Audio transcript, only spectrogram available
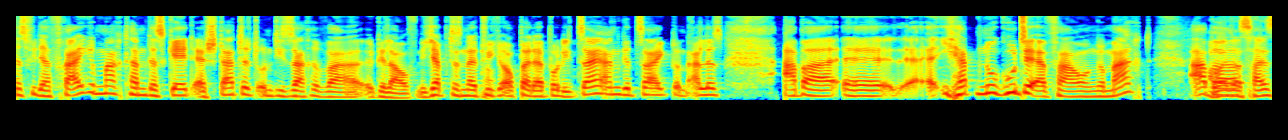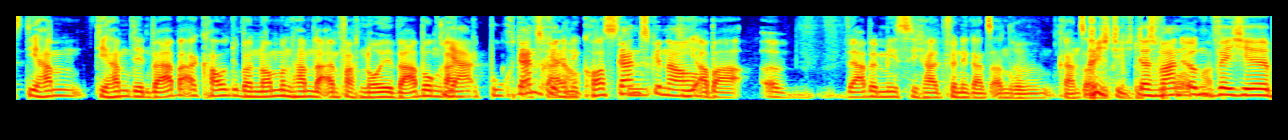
alles wieder freigemacht, haben das Geld erstattet und die Sache war äh, gelaufen. Ich habe das natürlich auch bei der Polizei angezeigt und alles, aber äh, ich habe nur gute Erfahrungen gemacht. Aber, Aber das heißt, die haben, die haben den Werbeaccount übernommen und haben da einfach neue Werbung Ja, reingebucht ganz auf genau, Kosten, ganz genau. die aber äh, werbemäßig halt für eine ganz andere, ganz andere Richtig, das Produkte waren gebraucht irgendwelche,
